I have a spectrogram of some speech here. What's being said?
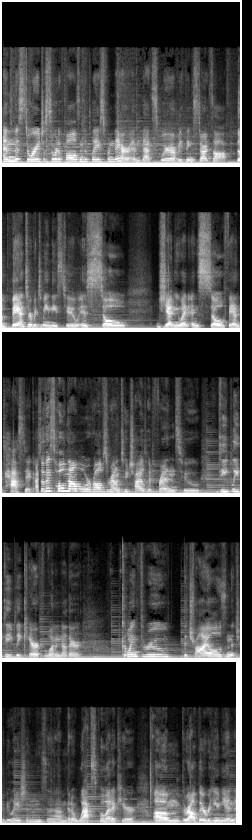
and the story just sort of falls into place from there and that's where everything starts off. The banter between these two is so genuine and so fantastic. So this whole novel revolves around two childhood friends who deeply, deeply care for one another, going through the trials and the tribulations, and I'm gonna wax poetic here, um, throughout their reunion.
